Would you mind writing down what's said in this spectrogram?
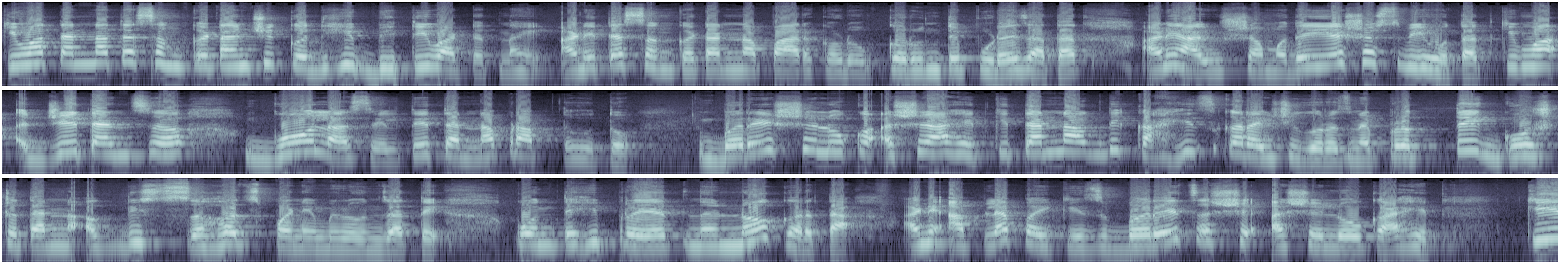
किंवा त्यांना त्या संकटांची कधीही भीती वाटत नाही आणि त्या संकटांना पार करू करून ते पुढे जातात आणि आयुष्यामध्ये यशस्वी होतात किंवा जे त्यांचं गोल असेल ते त्यांना प्राप्त होतं. बरेचसे लोक असे आहेत की त्यांना अगदी काहीच करायची गरज नाही. प्रत्येक गोष्ट त्यांना अगदी सहजपणे मिळून जाते. कोणतेही प्रयत्न न करता. आणि आपल्यापैकीच बरेच असे असे लोक आहेत की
